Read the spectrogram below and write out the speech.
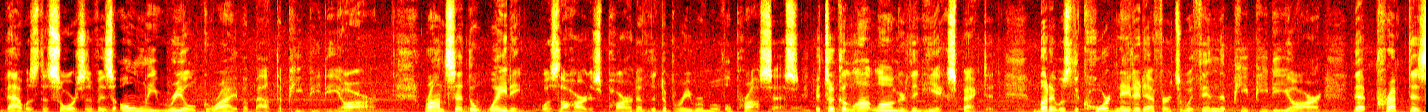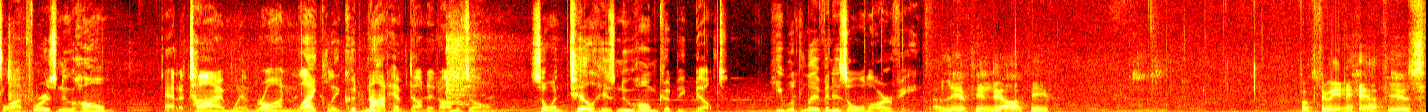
That was the source of his only real gripe about the PPDR. Ron said the waiting was the hardest part of the debris removal process. It took a lot longer than he expected, but it was the coordinated efforts within the PPDR that prepped his lot for his new home, at a time when Ron likely could not have done it on his own. So until his new home could be built, he would live in his old RV. I lived in the RV for three and a half years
